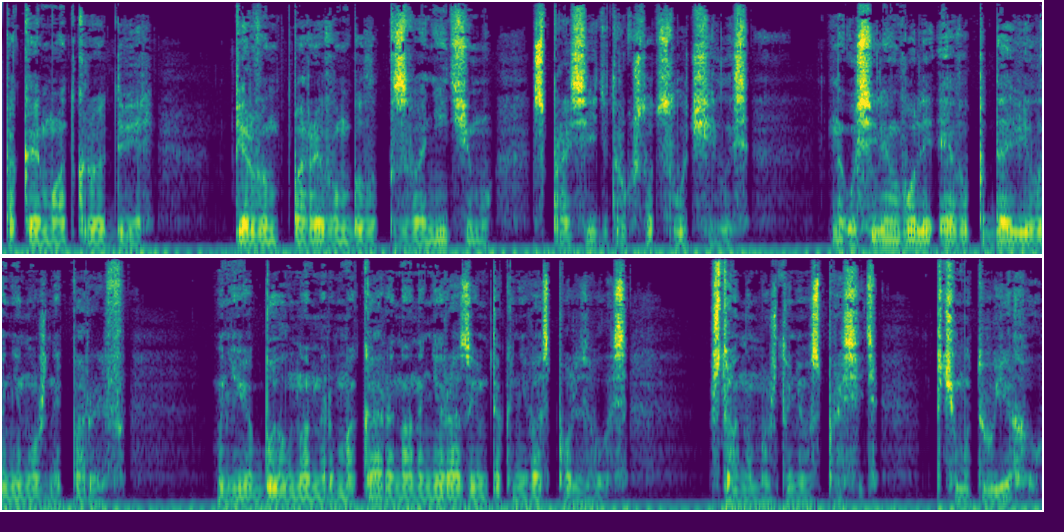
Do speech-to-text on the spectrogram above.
пока ему откроют дверь. Первым порывом было позвонить ему, спросить, вдруг что-то случилось, но усилием воли Эва подавила ненужный порыв. У нее был номер Макара, но она ни разу им так и не воспользовалась. Что она может у него спросить? «Почему ты уехал?»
